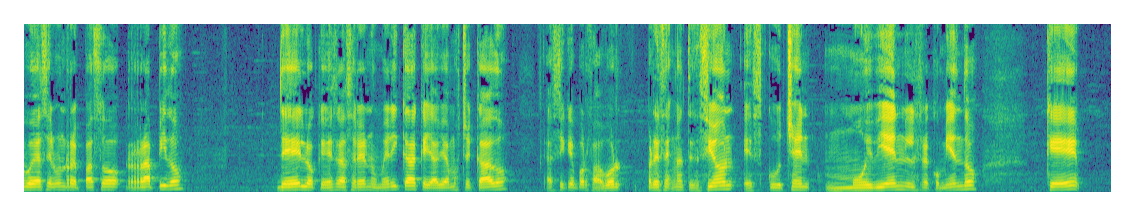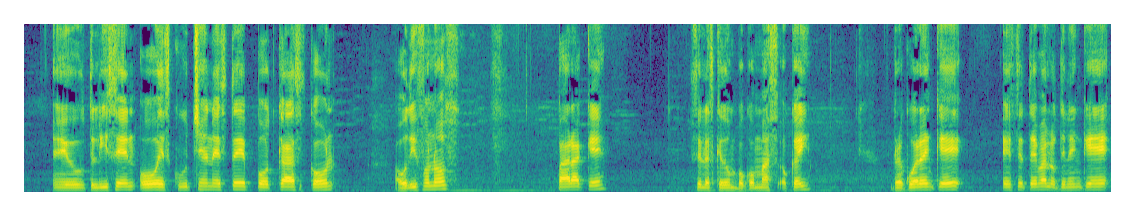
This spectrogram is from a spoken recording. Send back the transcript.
voy a hacer un repaso rápido de lo que es la serie numérica que ya habíamos checado. Así que por favor presten atención, escuchen muy bien. Les recomiendo que eh, utilicen o escuchen este podcast con audífonos para que se les quede un poco más, ¿ok? Recuerden que este tema lo tienen que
